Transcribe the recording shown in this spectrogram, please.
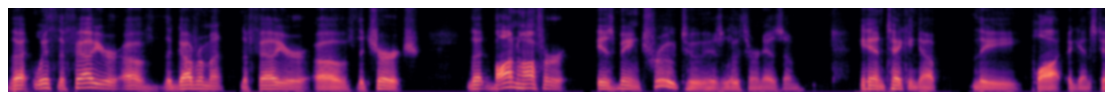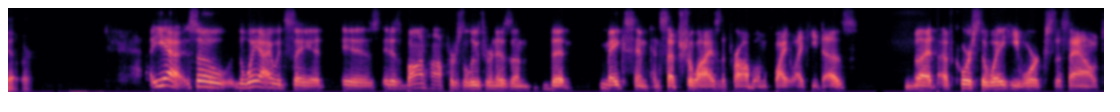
that with the failure of the government, the failure of the church, that Bonhoeffer is being true to his Lutheranism in taking up the plot against Hitler? Yeah, so the way I would say it is it is Bonhoeffer's Lutheranism that makes him conceptualize the problem quite like he does. But of course, the way he works this out,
